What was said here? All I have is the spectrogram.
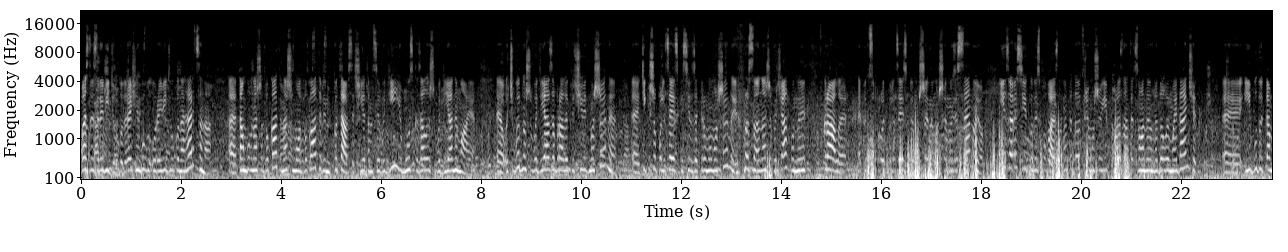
везли з райвідділку. До речі, він був у райвідділку на Герцена. Е, Там був наш адвокат, нашому адвокату він питався, чи є там цей водій. Йому сказали, що водія немає. Е, Очевидно, що водія забрали ключі від машини. Е, Тільки що поліцейський сів за кермо машини, просто на наших очах вони вкрали е, під супровід поліцейської машини машину зі сценою і зараз її кудись повезли. Ми підозрюємо, що її повезли на так званий оглядовий майданчик е, і будуть там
